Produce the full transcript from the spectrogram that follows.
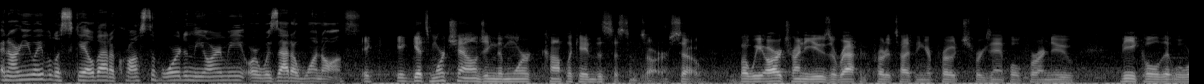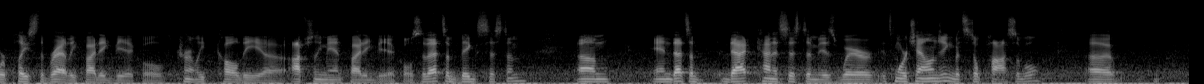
And are you able to scale that across the board in the Army, or was that a one-off? It, it gets more challenging the more complicated the systems are. So but we are trying to use a rapid prototyping approach, for example, for our new vehicle that will replace the Bradley fighting vehicle, currently called the uh, optionally manned fighting vehicle. So that's a big system. Um, and that's a that kind of system is where it's more challenging but still possible. Uh,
